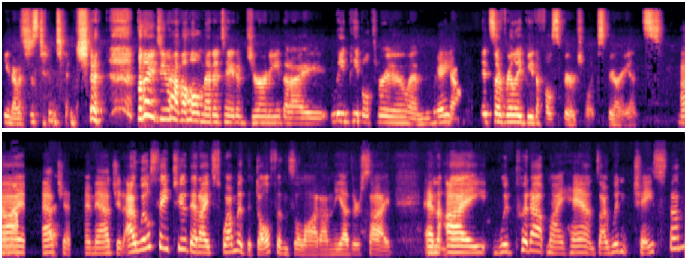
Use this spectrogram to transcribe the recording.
you know, it's just intention. but I do have a whole meditative journey that I lead people through and right. you know, it's a really beautiful spiritual experience. No I imagine. I imagine. I will say too that I've swum with the dolphins a lot on the other side. And mm-hmm. I would put out my hands. I wouldn't chase them.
